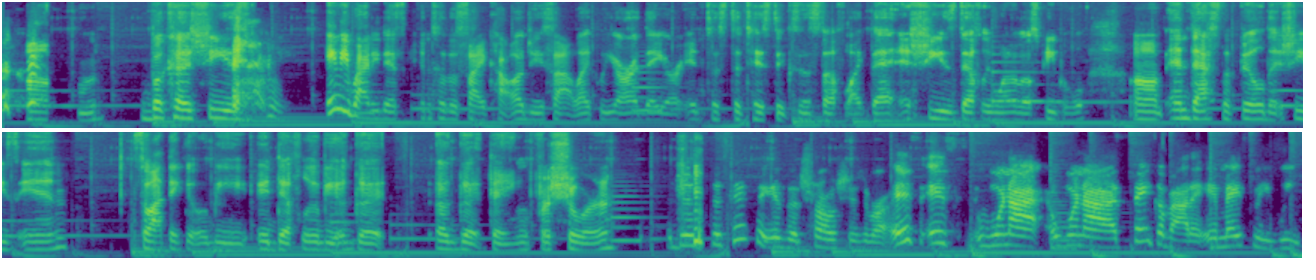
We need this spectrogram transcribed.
um because she is anybody that's into the psychology side like we are they are into statistics and stuff like that and she is definitely one of those people um and that's the field that she's in so i think it would be it definitely would be a good a good thing for sure the statistic is atrocious bro it's it's when i when i think about it it makes me weep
